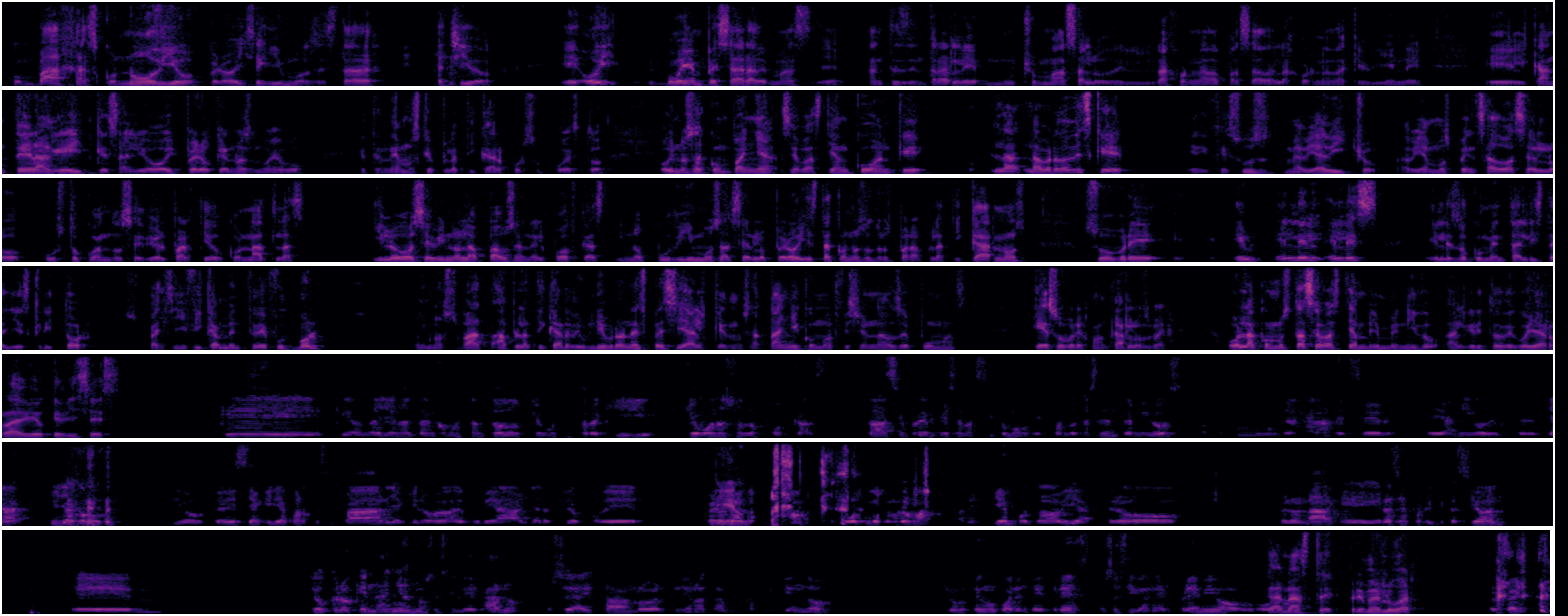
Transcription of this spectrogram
con bajas, con odio, pero ahí seguimos, está, está chido. Eh, hoy voy a empezar, además, eh, antes de entrarle mucho más a lo de la jornada pasada, la jornada que viene, el Cantera Gate que salió hoy, pero que no es nuevo, que tenemos que platicar, por supuesto. Hoy nos acompaña Sebastián Coan, que la, verdad es que eh, Jesús me había dicho, habíamos pensado hacerlo justo cuando se dio el partido con Atlas, y luego se vino la pausa en el podcast y no pudimos hacerlo, pero hoy está con nosotros para platicarnos sobre, él, él, él es él es documentalista y escritor, específicamente de fútbol. y nos va a platicar de un libro en especial que nos atañe como aficionados de Pumas, que es sobre Juan Carlos Vera. Hola, ¿cómo estás, Sebastián? Bienvenido al Grito de Goya Radio. ¿Qué dices? ¿Qué, ¿Qué onda, Jonathan? ¿Cómo están todos? Qué gusto estar aquí. Qué buenos son los podcasts. O sea, siempre empiezan así como que cuando se hacen entre amigos, me dan ganas de ser eh, amigo de ustedes. Ya, yo ya como digo, ustedes ya quería participar, ya quiero alburear, ya los quiero joder. Pero Bien. no, no, no, bromas al tiempo todavía. Pero, pero nada, que gracias por la invitación. Eh, yo creo que en años no sé si les gano. O sea, ahí estaban Roberto y Jonathan compitiendo. Yo tengo 43, no sé si gané el premio o. Ganaste, primer lugar. Perfecto.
